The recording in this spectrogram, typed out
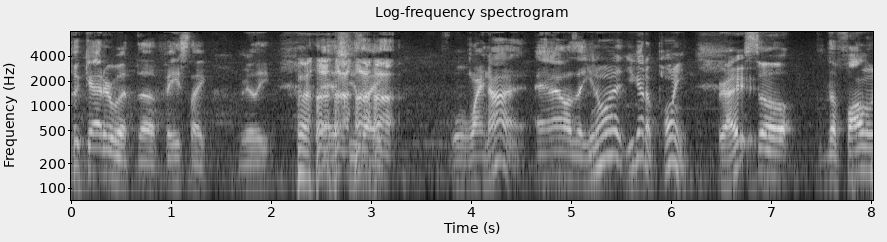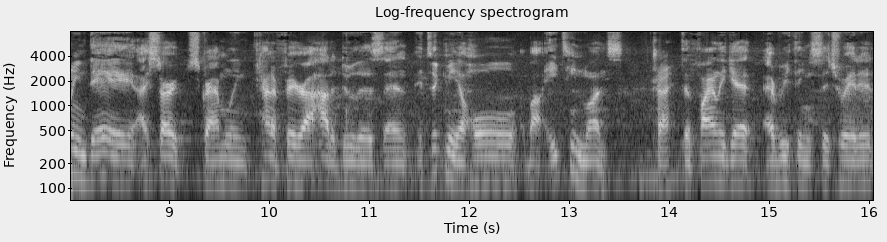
look at her with the face like, really? And she's like, well, why not? And I was like, you know what? You got a point. Right. So the following day, I start scrambling, kind of figure out how to do this, and it took me a whole about eighteen months okay. to finally get everything situated.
